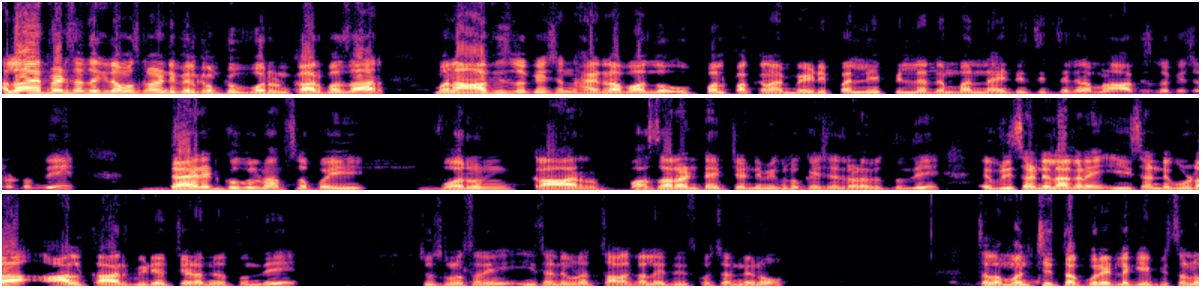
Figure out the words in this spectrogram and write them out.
హలో హాయ్ ఫ్రెండ్స్ అందరికీ నమస్కారం అండి. Welcome to Varun car Bazaar. మన ఆఫీస్ లొకేషన్ హైదరాబాద్లో ఉప్పల్ పక్కన Medipalli pillar number ninety six దగ్గర మన ఆఫీస్ లొకేషన్ ఉంటుంది. డైరెక్ట్ గూగుల్ మ్యాప్స్లో పోయి వరుణ్ కార్ బజార్ అని టైప్ చేయండి మీకు లొకేషన్ రావడం జరుగుతుంది ఎవ్రీ సండే లాగానే ఈ సండే కూడా ఆల్ కార్ వీడియో చేయడం జరుగుతుంది. చూసుకోండి ఒకసారి ఈ సండే కూడా చాలా కాలం అయితే తీసుకొచ్చాను నేను. చాలా మంచి తక్కువ రేట్లకి ఇప్పిస్తాను.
